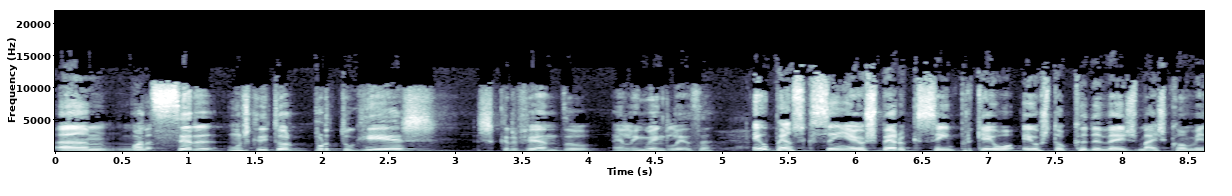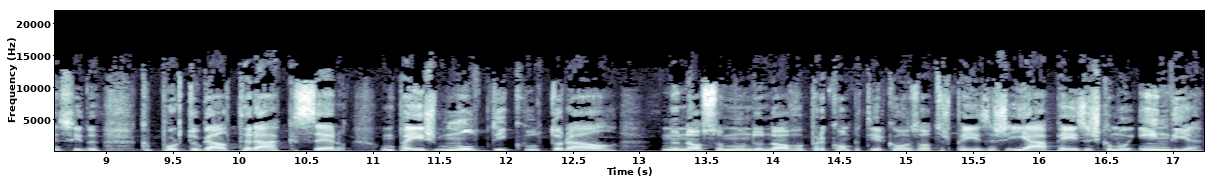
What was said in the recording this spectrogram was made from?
Um, Pode ser um escritor português escrevendo em língua inglesa? Eu penso que sim, eu espero que sim, porque eu, eu, estou cada vez mais convencido que Portugal terá que ser um país multicultural no nosso mundo novo para competir com os outros países. E há países como Índia,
